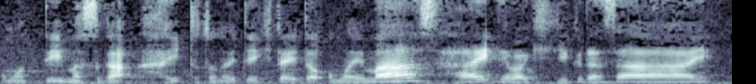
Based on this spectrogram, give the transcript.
思っていますがはい整えていきたいと思います。はいではお聴きください。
